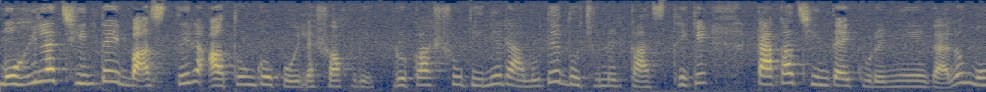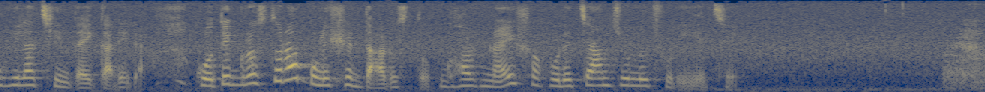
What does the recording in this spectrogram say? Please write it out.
মহিলা ছিনতাই বাসদের আতঙ্ক কৈলা শহরে। প্রকাশ্য দিনের আলোতে দুজনের কাছ থেকে টাকা ছিনতাই করে নিয়ে গেল মহিলা ছিনতাইকারীরা। ক্ষতিগ্রস্তরা পুলিশের দ্বারস্থ। ঘটনায় শহরে চাঞ্চল্য ছড়িয়েছে।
